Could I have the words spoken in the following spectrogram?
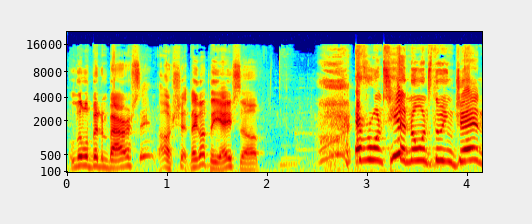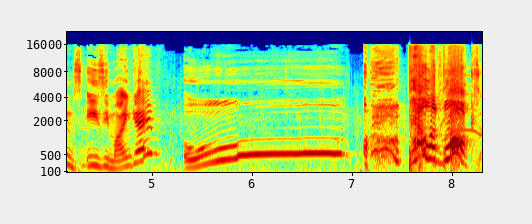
A little bit embarrassing. Oh shit, they got the Ace up. Everyone's here. No one's doing gens. Easy mind game. Ooh. Oh, pallet blocked!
